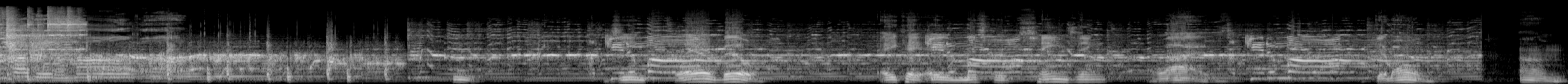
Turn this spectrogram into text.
fuck it, I'm Clervil, aka Mr. Changing Lives. Get on. Um,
